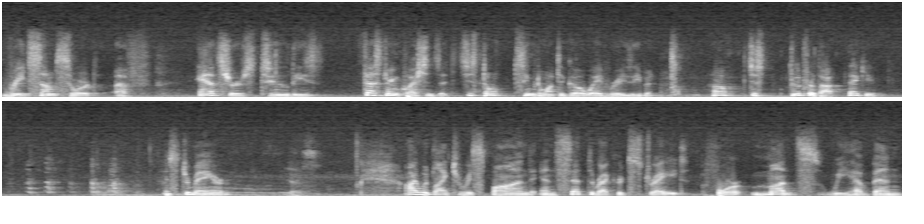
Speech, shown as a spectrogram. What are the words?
reach some sort of answers to these festering questions that just don't seem to want to go away very easy. But, oh, just food for thought. Thank you. Mr. Mayor, Yes. I would like to respond and set the record straight. For months, we have been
